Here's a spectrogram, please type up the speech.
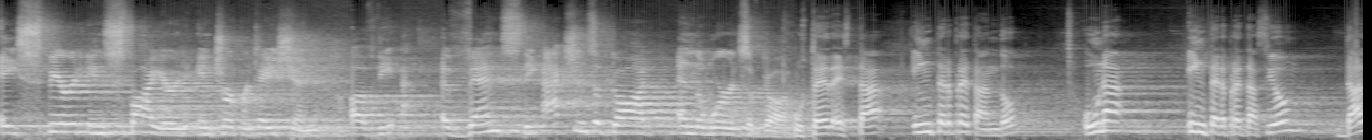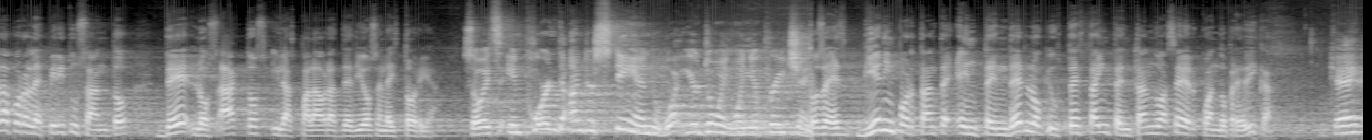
a spirit inspired interpretation of the events, the actions of God, and the words of God. usted está interpretando una interpretación dada por el Espíritu Santo de los actos y las palabras de Dios en la historia. So it's important to understand what you're doing when you're preaching. Entonces es bien importante entender lo que usted está intentando hacer cuando predica. Okay?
